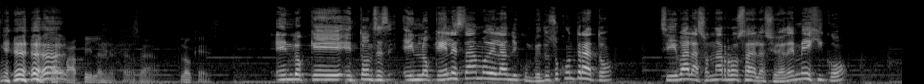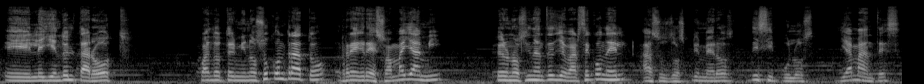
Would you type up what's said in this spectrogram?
Está papi, la neta. O sea, lo que es. En lo que, entonces, en lo que él estaba modelando y cumpliendo su contrato, se iba a la zona rosa de la Ciudad de México eh, leyendo el tarot. Cuando terminó su contrato, regresó a Miami, pero no sin antes llevarse con él a sus dos primeros discípulos y amantes,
